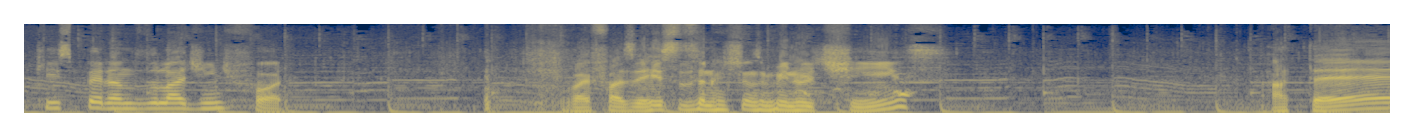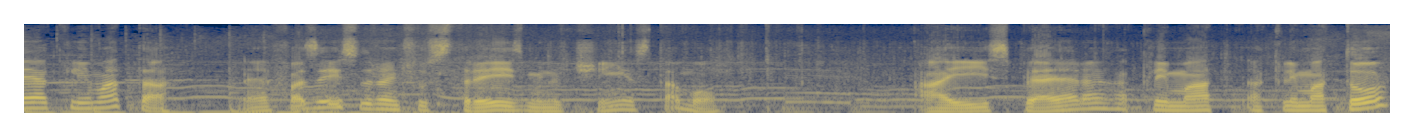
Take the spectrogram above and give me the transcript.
aqui esperando do ladinho de fora. Vai fazer isso durante uns minutinhos até aclimatar. Né? Fazer isso durante uns 3 minutinhos, tá bom. Aí espera, aclimata, aclimatou,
